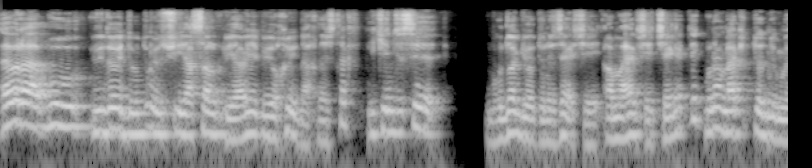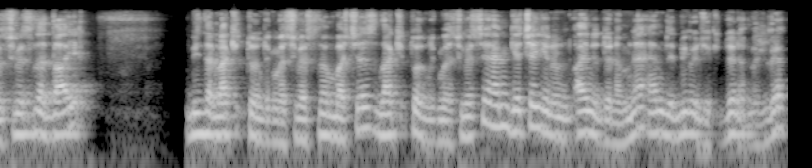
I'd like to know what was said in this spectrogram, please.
Evvela bu videoyu durdurun şu yasal uyarıyı bir okuyun arkadaşlar. İkincisi burada gördüğünüz her şey ama her şey çeyreklik. Buna nakit döndürme süresi de dahil. Biz de nakit döndürme süresinden başlayacağız. Nakit döndürme süresi hem geçen yılın aynı dönemine hem de bir önceki döneme göre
